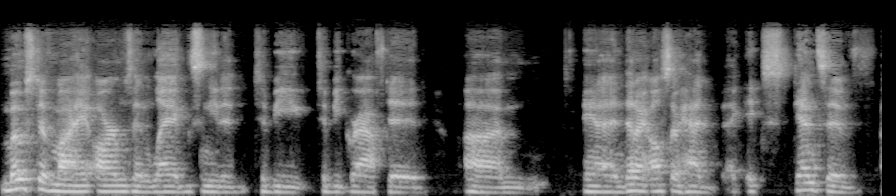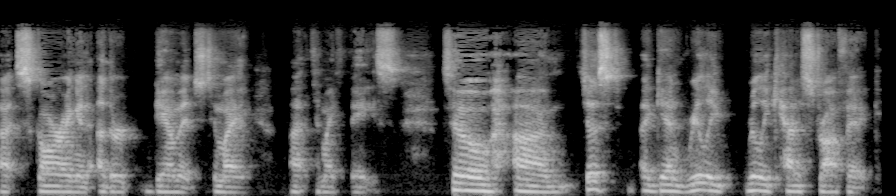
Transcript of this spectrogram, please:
most of my arms and legs needed to be to be grafted um, and then I also had extensive uh, scarring and other damage to my uh, to my face. So um, just again, really, really catastrophic.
